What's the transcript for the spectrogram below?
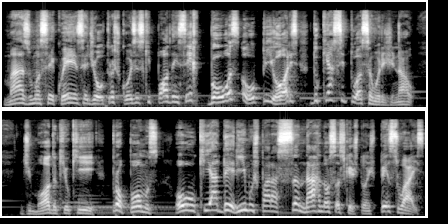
mas uma sequência de outras coisas que podem ser boas ou piores do que a situação original. De modo que o que propomos ou o que aderimos para sanar nossas questões pessoais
